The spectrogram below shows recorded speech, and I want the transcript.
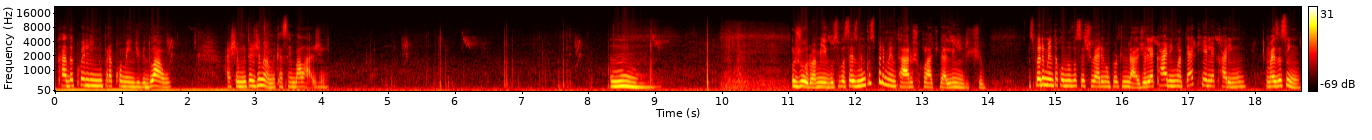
cada coelhinho para comer individual. Achei muito dinâmica essa embalagem. Hum. Juro, amigos, se vocês nunca experimentaram o chocolate da Lindt, experimenta quando vocês tiverem oportunidade. Ele é carinho, até aqui ele é carinho, mas assim,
